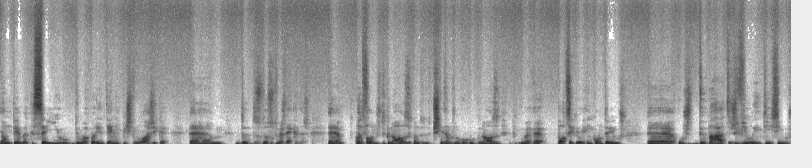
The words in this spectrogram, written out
É um tema que saiu de uma quarentena epistemológica ahm, de- de- das últimas décadas. Ahm, quando falamos de gnose, quando pesquisamos no Google gnose, eh, pode ser que encontremos eh, os debates violentíssimos,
